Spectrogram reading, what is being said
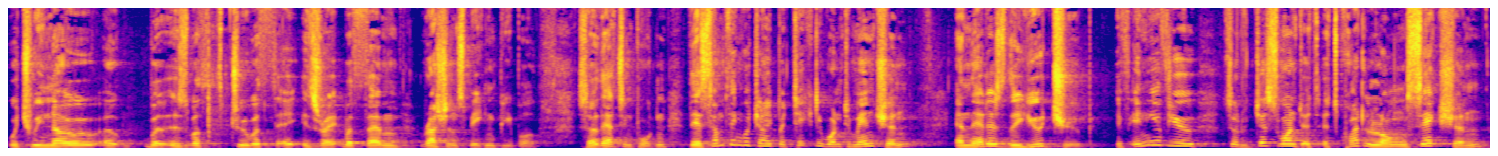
which we know uh, is with, true with, uh, Israel, with um, Russian speaking people. So that's important. There's something which I particularly want to mention, and that is the YouTube. If any of you sort of just want, it, it's quite a long section,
